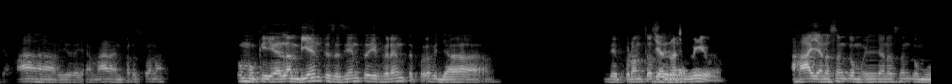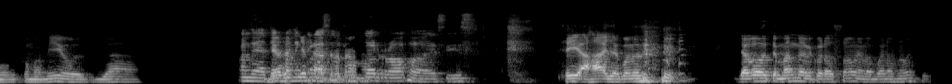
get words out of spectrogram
llamada, videollamada, en persona. Como que ya el ambiente se siente diferente, pues ya de pronto Ya se- no es amigo. Ajá, ya no son como, ya no son como, como amigos, ya. Cuando ya te Ya se pone el empiezan a corazón rojo, decís. Sí, ajá, ya cuando te, ya cuando te mandan el corazón en las buenas noches.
